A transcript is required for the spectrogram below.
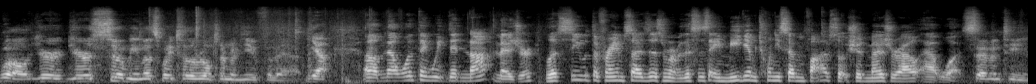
Well, you're you're assuming. Let's wait till the real time review for that. Yeah. Um, now, one thing we did not measure. Let's see what the frame size is. Remember, this is a medium 27.5, so it should measure out at what? Seventeen.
